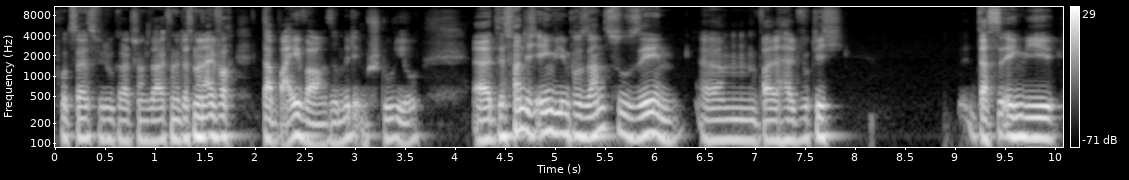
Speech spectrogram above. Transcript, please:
Prozess, wie du gerade schon sagst, ne, dass man einfach dabei war, so mit im Studio. Äh, das fand ich irgendwie imposant zu sehen, ähm, weil halt wirklich das irgendwie,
